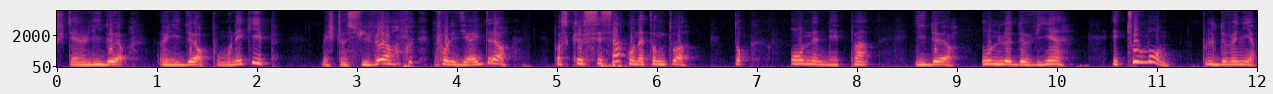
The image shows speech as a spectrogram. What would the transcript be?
j'étais un leader, un leader pour mon équipe, mais j'étais un suiveur pour les directeurs. Parce que c'est ça qu'on attend de toi. Donc, on n'est pas leader, on le devient. Et tout le monde peut le devenir.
